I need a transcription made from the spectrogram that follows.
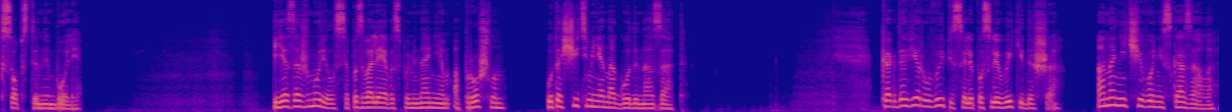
в собственной боли. Я зажмурился, позволяя воспоминаниям о прошлом утащить меня на годы назад. Когда Веру выписали после выкидыша, она ничего не сказала.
